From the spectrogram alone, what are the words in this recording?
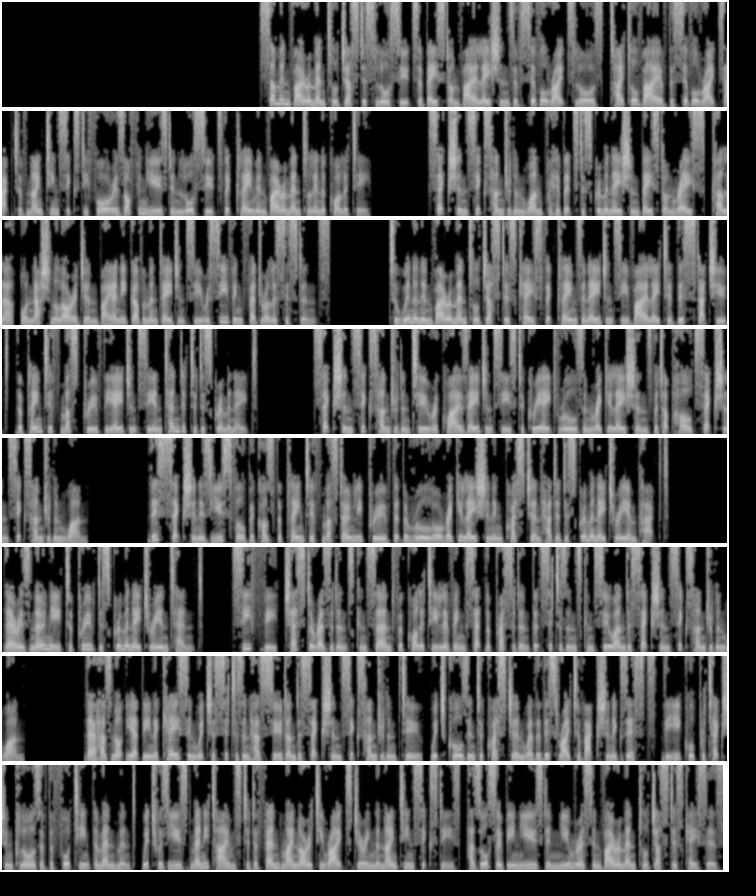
Some environmental justice lawsuits are based on violations of civil rights laws. Title VI of the Civil Rights Act of 1964 is often used in lawsuits that claim environmental inequality. Section 601 prohibits discrimination based on race, color, or national origin by any government agency receiving federal assistance. To win an environmental justice case that claims an agency violated this statute, the plaintiff must prove the agency intended to discriminate. Section 602 requires agencies to create rules and regulations that uphold Section 601. This section is useful because the plaintiff must only prove that the rule or regulation in question had a discriminatory impact. There is no need to prove discriminatory intent. Seif v. Chester residents concerned for quality living set the precedent that citizens can sue under Section 601. There has not yet been a case in which a citizen has sued under Section 602, which calls into question whether this right of action exists. The Equal Protection Clause of the Fourteenth Amendment, which was used many times to defend minority rights during the 1960s, has also been used in numerous environmental justice cases.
